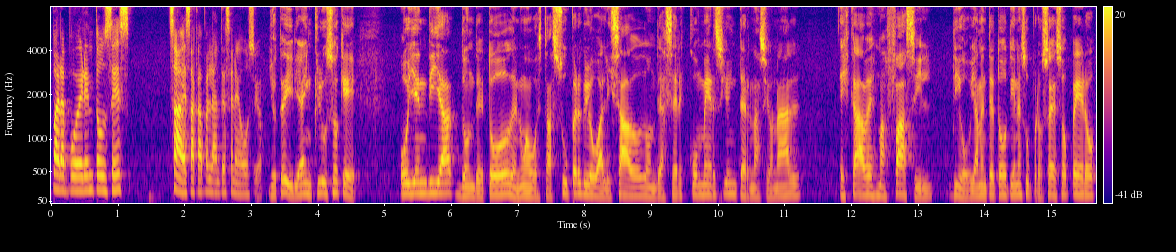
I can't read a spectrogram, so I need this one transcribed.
para poder entonces, ¿sabes?, sacar para adelante ese negocio. Yo te diría incluso que hoy en día, donde todo de nuevo está súper globalizado, donde hacer comercio internacional es cada vez más fácil, digo, obviamente todo tiene su proceso, pero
